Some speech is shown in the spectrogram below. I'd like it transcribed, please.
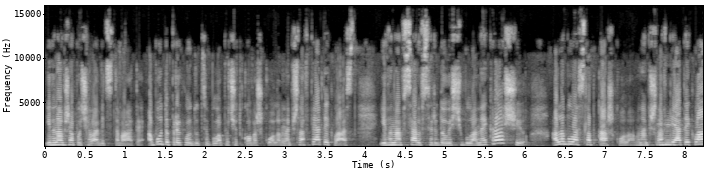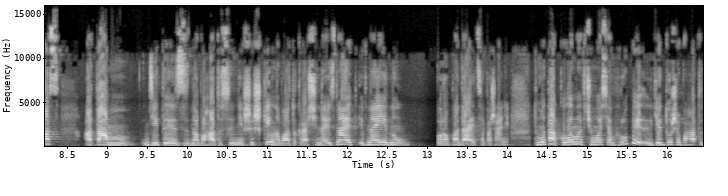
і вона вже почала відставати. Або, до прикладу, це була початкова школа. Вона пішла в п'ятий клас, і вона вся в середовищі була найкращою, але була слабка школа. Вона пішла в п'ятий клас, а там діти з набагато сильніших шкіл, набагато краще неї знають, і в неї ну. Пропадає це бажання. Тому так, коли ми вчимося в групі, є дуже багато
